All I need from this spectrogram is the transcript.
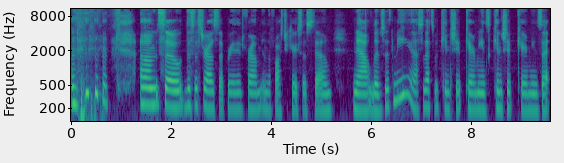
um, so, the sister I was separated from in the foster care system now lives with me. Uh, so, that's what kinship care means. Kinship care means that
